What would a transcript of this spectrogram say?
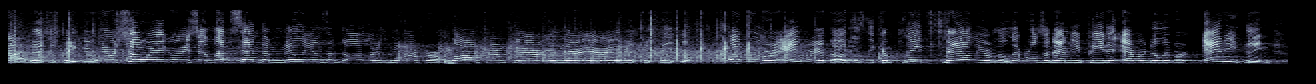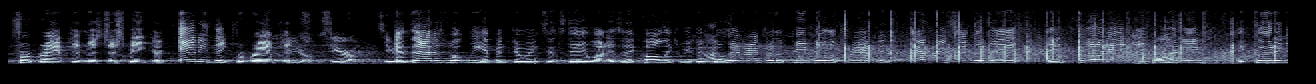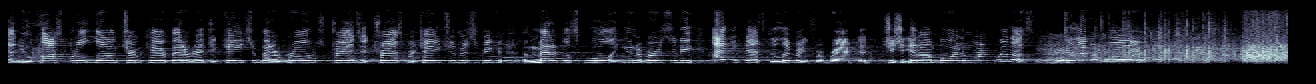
Mr. Speaker. We were so angry, we said, let's send them millions of dollars more for long-term care in their area, Mr. Speaker. What we were angry about is the complete failure of the Liberals and NDP to ever deliver anything for Brampton, Mr. Speaker. Anything for Brampton. Zero, zero, zero. And that is what we have been doing since day one, isn't it, colleagues? We've been delivering for the people of Brampton every single day, including, including, including a new hospital, long-term care, better education, better roads, transit, transportation, Mr. Speaker, a medical school, a university. I think that's delivering for Brampton. She should get on board and work with us. Deliver more.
